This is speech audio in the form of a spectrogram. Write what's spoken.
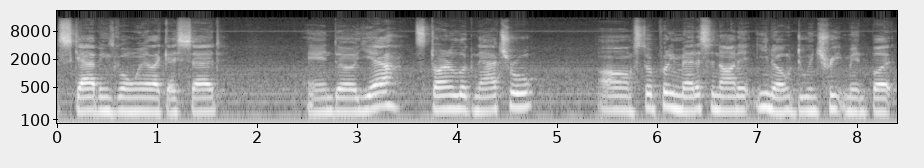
scabbing's going away, like I said, and uh, yeah, it's starting to look natural. Um, still putting medicine on it, you know, doing treatment, but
